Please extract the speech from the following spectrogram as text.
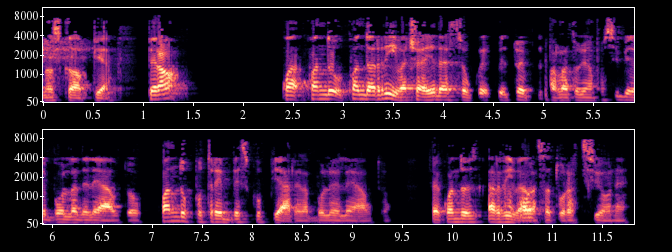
non scoppia. Però qua, quando, quando, arriva, cioè adesso tu hai parlato di una possibile bolla delle auto, quando potrebbe scoppiare la bolla delle auto? Cioè quando arriva la saturazione,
